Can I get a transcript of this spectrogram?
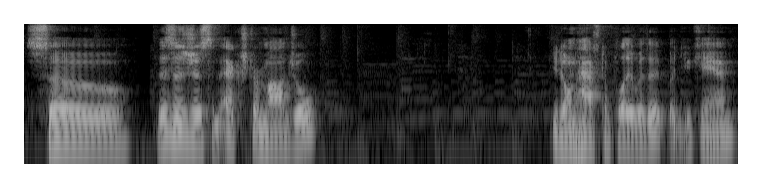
So this is just an extra module. You don't have to play with it, but you can.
